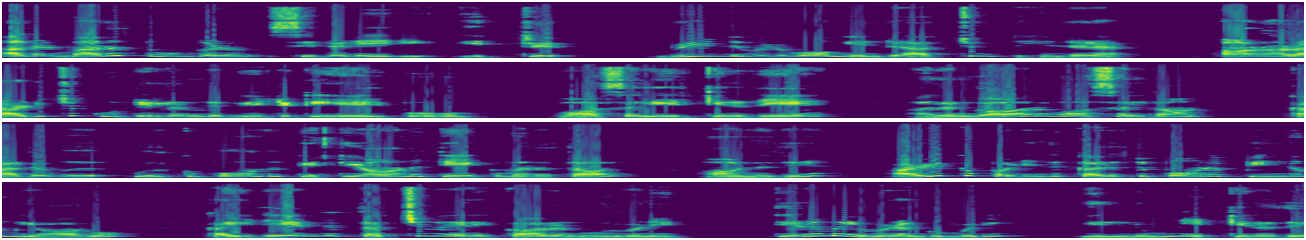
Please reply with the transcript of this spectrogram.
அதன் மரத்தூண்களும் சிதலேறி இற்று வீழ்ந்து விடுவோம் என்று அச்சுறுத்துகின்றன. ஆனால் அடிச்சு கூட்டிலிருந்து வீட்டுக்கு ஏறி போகும் வாசல் இருக்கிறதே அலங்கார வாசல்தான். கதவு உருக்கு போன்ற கெட்டியான தேக்கு மரத்தால் ஆனது அழுக்கு படிந்து கருத்து போன பின்னும் யாரோ கைதேர்ந்த தச்சு வேலைக்காரன் ஒருவனின் திறமை விளங்கும்படி இன்னும் நிற்கிறது.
